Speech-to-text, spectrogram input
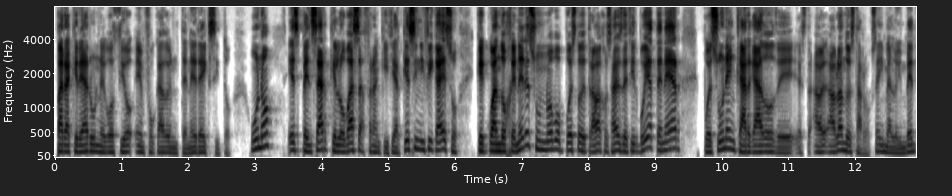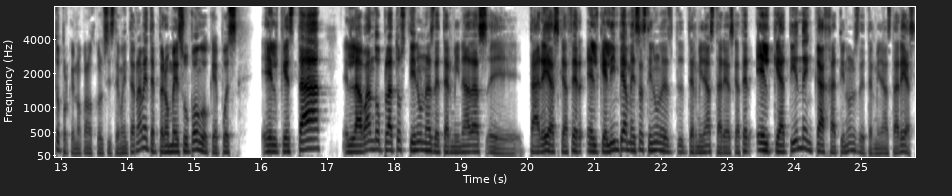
para crear un negocio enfocado en tener éxito. Uno es pensar que lo vas a franquiciar. ¿Qué significa eso? Que cuando generes un nuevo puesto de trabajo, sabes decir, voy a tener pues un encargado de, hablando de Starbucks, ¿eh? y me lo invento porque no conozco el sistema internamente, pero me supongo que pues el que está lavando platos tiene unas determinadas eh, tareas que hacer. El que limpia mesas tiene unas determinadas tareas que hacer. El que atiende en caja tiene unas determinadas tareas.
